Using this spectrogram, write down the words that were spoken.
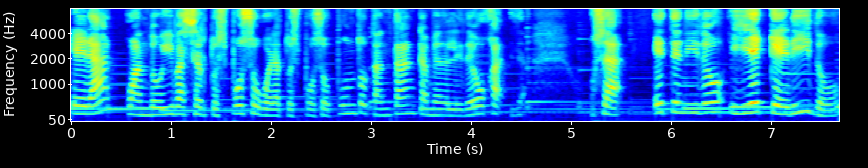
era cuando iba a ser tu esposo o era tu esposo. Punto, tan tan, cámbiale de hoja. O sea, he tenido y he querido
